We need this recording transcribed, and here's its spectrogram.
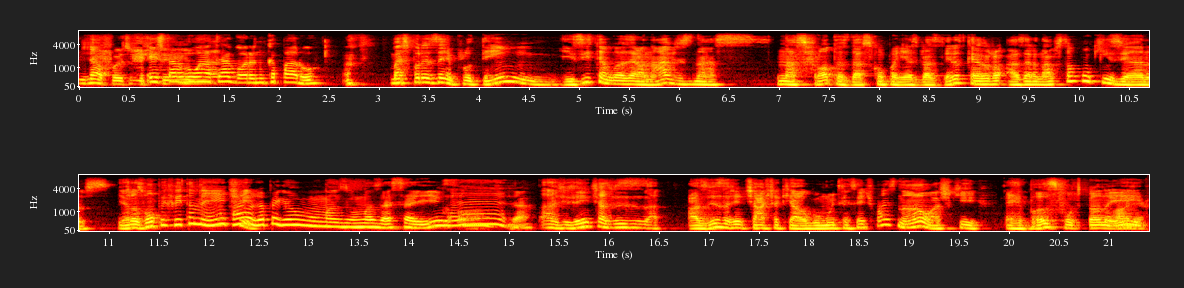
Já foi substituído. Ele está voando até agora, nunca parou. Mas, por exemplo, tem. Existem algumas aeronaves nas, nas frotas das companhias brasileiras que as aeronaves estão com 15 anos. E elas vão perfeitamente. Ah, eu já peguei umas, umas dessa aí. É, já. A gente, às vezes. Às vezes a gente acha que é algo muito recente, mas não. Acho que Airbus funciona aí. Olha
